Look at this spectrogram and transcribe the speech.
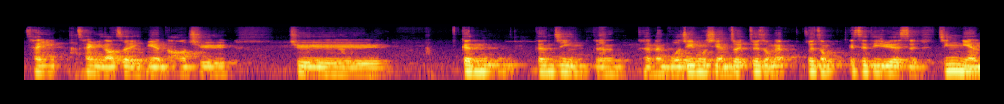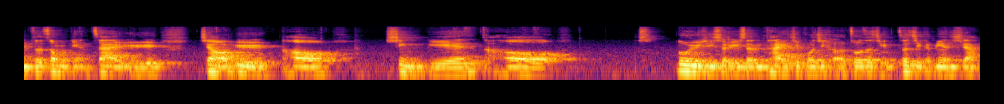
参与参与到这里面，然后去。去跟跟进，跟可能国际目前最最重要、最终 SDGs 今年的重点在于教育，然后性别，然后陆域及水域生态以及国际合作这几这几个面向。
